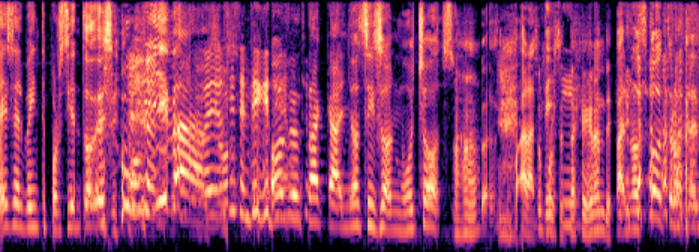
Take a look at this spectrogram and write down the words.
es el 20% de su vida. Pues yo sí sentí que O sea, está cañón, sí son muchos. Ajá. Para Es un ti. porcentaje grande. Para nosotros es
